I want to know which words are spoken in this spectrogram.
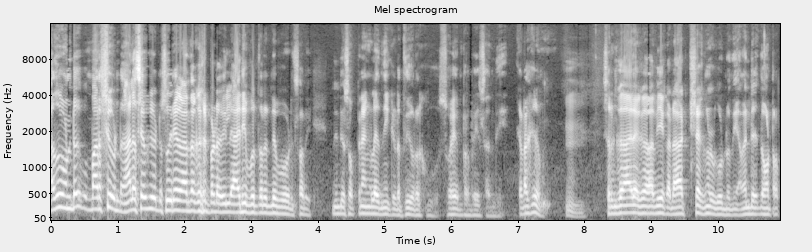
അതുകൊണ്ട് മറിച്ചുകൊണ്ട് ആലസ്യമൊക്കെ ഉണ്ട് സൂര്യകാന്ത ഇല്ല ആര്യപുത്രന്റെ പോലും സോറി നിന്റെ സ്വപ്നങ്ങളെ നീ കിടത്തി ഉറക്കൂ. സ്വയം പ്രഭേസന്ധി കിടക്കണം. കിടക്കുകയാണ് ശൃംഗാരകാവ്യ കടാക്ഷങ്ങൾ കൊണ്ട് നീ അവന്റെ നോട്ടം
